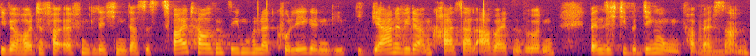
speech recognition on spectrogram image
die wir heute veröffentlichen, dass es 2700 Kolleginnen gibt, die gerne wieder im Kreissaal arbeiten würden, wenn sich die Bedingungen verbessern. Mhm.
